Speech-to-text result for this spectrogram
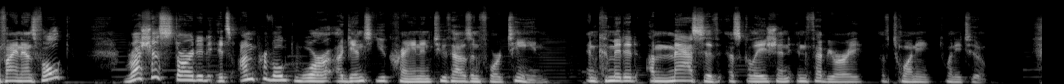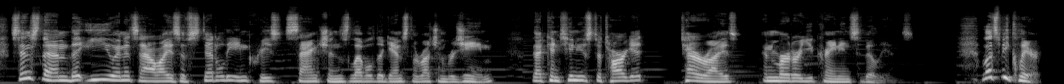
finance folk! Russia started its unprovoked war against Ukraine in 2014 and committed a massive escalation in February of 2022. Since then, the EU and its allies have steadily increased sanctions leveled against the Russian regime that continues to target, terrorize, and murder Ukrainian civilians. Let's be clear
